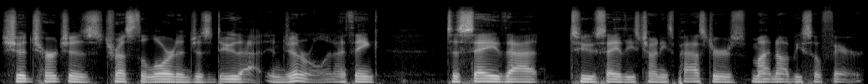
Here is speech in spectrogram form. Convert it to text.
should churches trust the Lord and just do that in general? And I think to say that to say these Chinese pastors might not be so fair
